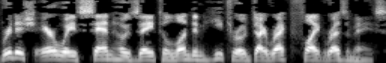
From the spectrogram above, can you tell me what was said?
British Airways San Jose to London Heathrow direct flight resumes.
